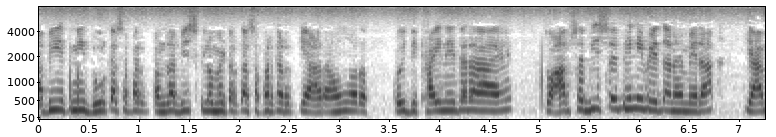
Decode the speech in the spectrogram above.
अभी इतनी दूर का सफ़र, पंद्रह बीस किलोमीटर का सफ़र करके आ रहा हूँ और कोई दिखाई नहीं दे रहा है। तो आप सभी से भी निवेदन है मेरा कि आप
